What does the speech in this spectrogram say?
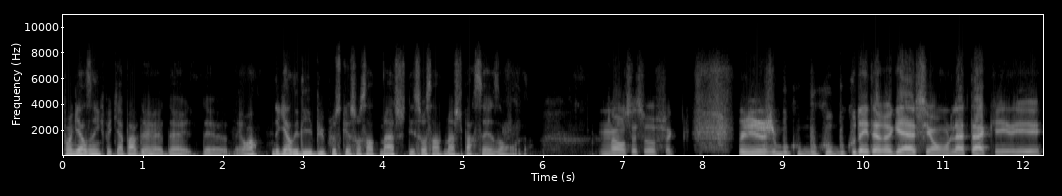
pas un gardien qui est capable de, de, de, de, garder des buts plus que 60 matchs, des 60 matchs par saison. Non, c'est ça. J'ai beaucoup, beaucoup, beaucoup d'interrogations. L'attaque est,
